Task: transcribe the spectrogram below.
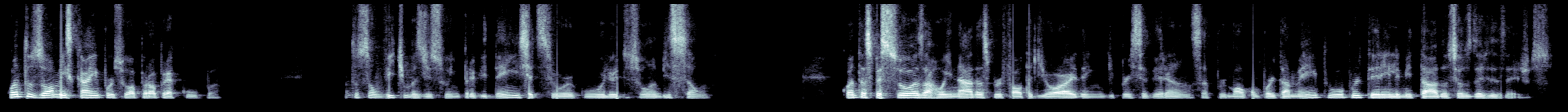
Quantos homens caem por sua própria culpa? Quantos são vítimas de sua imprevidência, de seu orgulho e de sua ambição? Quantas pessoas arruinadas por falta de ordem, de perseverança, por mau comportamento ou por terem limitado seus desejos?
